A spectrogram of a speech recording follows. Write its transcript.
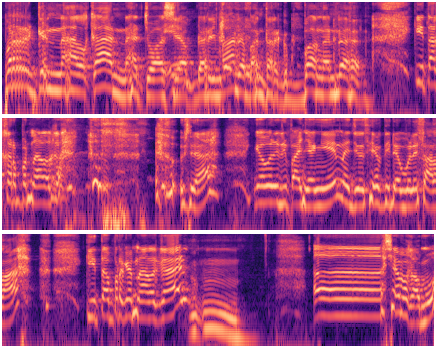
Perkenalkan Najwa Iya. siap dari mana Bantar Gebang Anda Kita perkenalkan Udah nggak boleh dipanjangin Najwa Sihab tidak boleh salah Kita perkenalkan Mm-mm. eh Siapa kamu?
